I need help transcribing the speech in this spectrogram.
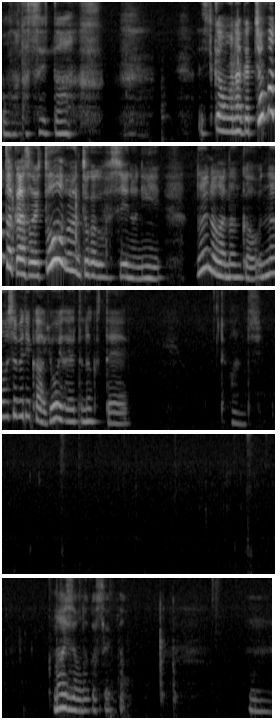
お腹すいた。しかもなんかチョコとかそういう糖分とかが欲しいのにそういうのがなんか女おしゃべりか用意されてなくて。って感じ。マジでお腹すいた。うん。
